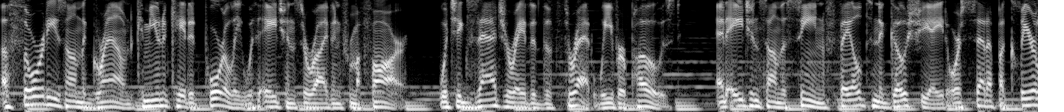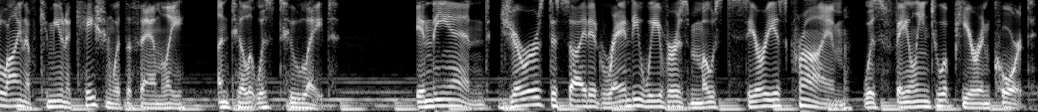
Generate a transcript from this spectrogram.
Authorities on the ground communicated poorly with agents arriving from afar, which exaggerated the threat Weaver posed, and agents on the scene failed to negotiate or set up a clear line of communication with the family until it was too late. In the end, jurors decided Randy Weaver's most serious crime was failing to appear in court.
